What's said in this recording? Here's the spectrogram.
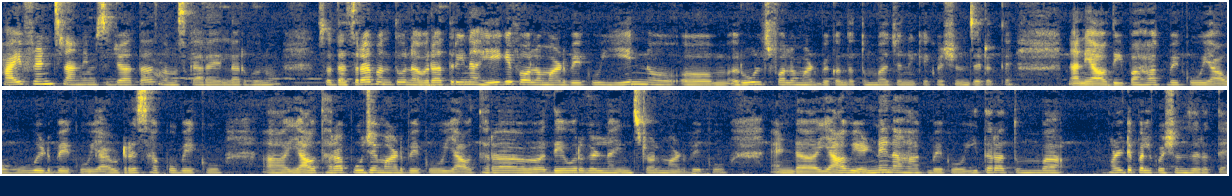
ಹಾಯ್ ಫ್ರೆಂಡ್ಸ್ ನಾನು ನಿಮ್ಮ ಸುಜಾತ. ನಮಸ್ಕಾರ ಎಲ್ಲರಿಗೂ ಸೊ ದಸರಾ ಬಂತು, ನವರಾತ್ರಿನ ಹೇಗೆ ಫಾಲೋ ಮಾಡಬೇಕು, ಏನು ರೂಲ್ಸ್ ಫಾಲೋ ಮಾಡಬೇಕು ಅಂತ ತುಂಬ ಜನಕ್ಕೆ ಕ್ವೆಶನ್ಸ್ ಇರುತ್ತೆ. ನಾನು ಯಾವ ದೀಪ ಹಾಕಬೇಕು, ಯಾವ ಹೂವು ಇಡಬೇಕು, ಯಾವ ಡ್ರೆಸ್ ಹಾಕೋಬೇಕು ಯಾವ ಥರ ಪೂಜೆ ಮಾಡಬೇಕು, ಯಾವ ಥರ ದೇವರುಗಳನ್ನ ಇನ್ಸ್ಟಾಲ್ ಮಾಡಬೇಕು ಆ್ಯಂಡ್ ಯಾವ ಎಣ್ಣೆನ ಹಾಕಬೇಕು, ಈ ಥರ ತುಂಬ ಮಲ್ಟಿಪಲ್ ಕ್ವೆಶನ್ಸ್ ಇರುತ್ತೆ.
